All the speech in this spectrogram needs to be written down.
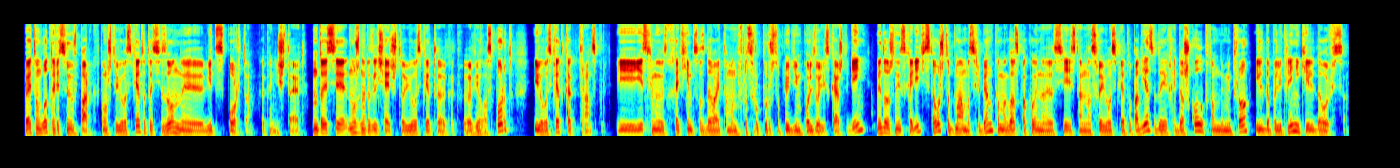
Поэтому вот нарисуем в парках, потому что велосипед это сезонный вид спорта, как они считают. Ну, то есть э, нужно различать, что велосипед как велоспорт и велосипед как транспорт. И если мы хотим создавать там инфраструктуру, чтобы люди им пользовались каждый день, мы должны исходить из того, чтобы мама с ребенком могла спокойно сесть там на свой велосипед у подъезда, доехать до школы, потом до метро, или до поликлиники, или до офиса.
